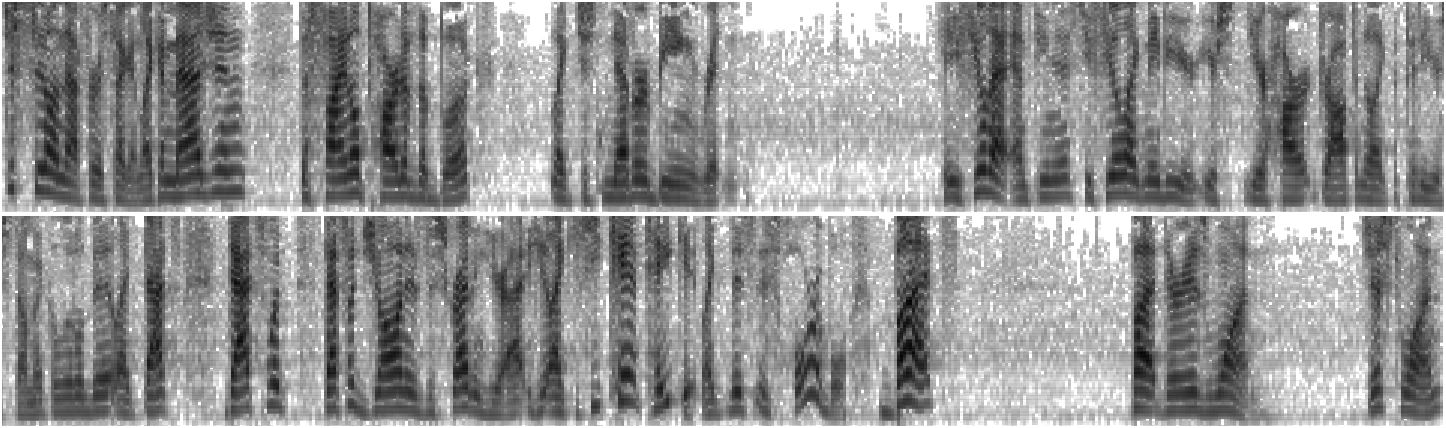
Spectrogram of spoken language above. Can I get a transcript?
Just sit on that for a second. Like imagine the final part of the book like just never being written. Okay, you feel that emptiness? You feel like maybe your, your, your heart drop into like the pit of your stomach a little bit? Like that's that's what that's what John is describing here. He, like he can't take it. Like this is horrible. But but there is one, just one,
